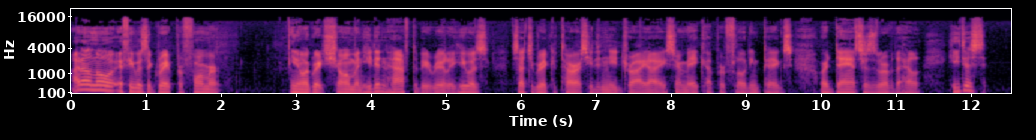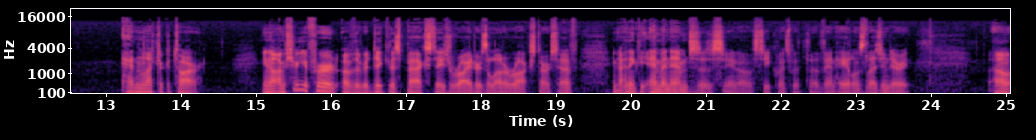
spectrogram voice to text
I don't know if he was a great performer, you know, a great showman. He didn't have to be, really. He was such a great guitarist. He didn't need dry ice or makeup or floating pigs or dancers or whatever the hell. He just had an electric guitar. You know, I'm sure you've heard of the ridiculous backstage riders a lot of rock stars have. You know, I think the M&M's is, you know, sequence with uh, Van Halen's legendary. Uh,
